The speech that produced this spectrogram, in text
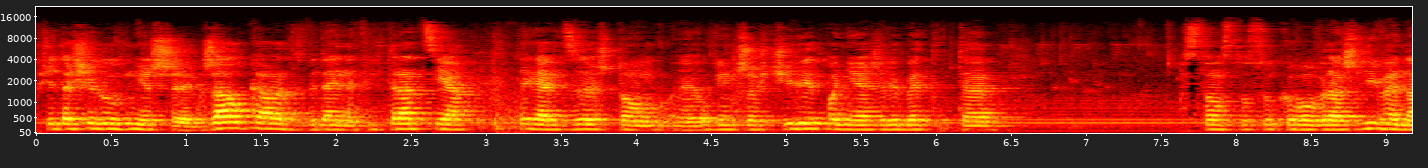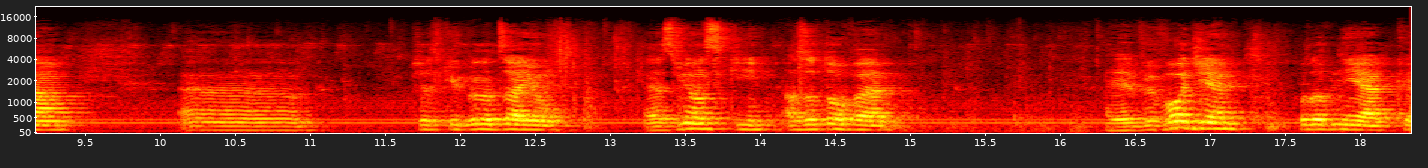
Przyda się również e, grzałka wydajna filtracja, tak jak zresztą e, u większości ryb, ponieważ ryby te są stosunkowo wrażliwe na e, wszelkiego rodzaju e, związki azotowe w wodzie, podobnie jak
